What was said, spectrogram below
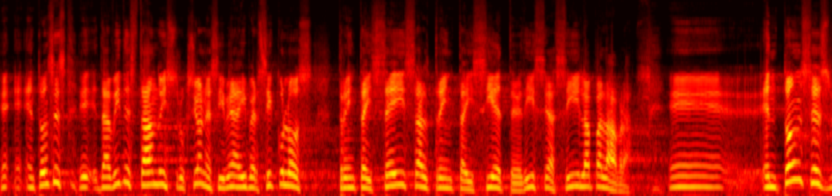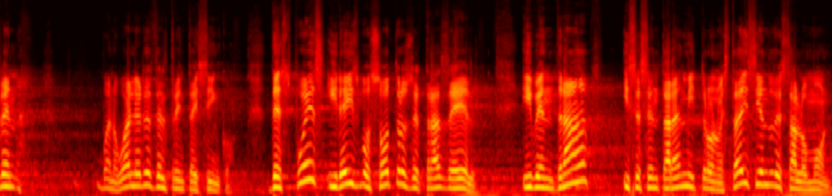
E, e, entonces, eh, David está dando instrucciones y ve ahí versículos 36 al 37, dice así la palabra. Eh, entonces, ven, bueno, voy a leer desde el 35. Después iréis vosotros detrás de él y vendrá y se sentará en mi trono. Está diciendo de Salomón.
